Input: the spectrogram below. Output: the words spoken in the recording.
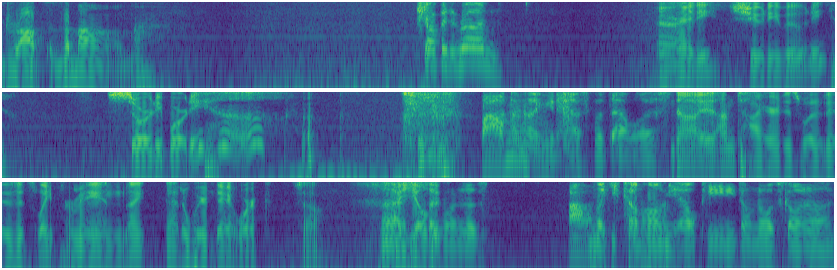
Drop the bomb. Drop it and run! Alrighty, shooty booty, sorty boardy. Huh? Wow. I'm not even gonna ask what that was. No, it, I'm tired, is what it is. It's late for me, and I had a weird day at work, so Uh, I it's yelled like it- one of those, Ow. like you come home, you LP, and you don't know what's going on.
